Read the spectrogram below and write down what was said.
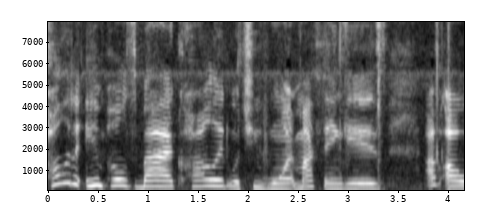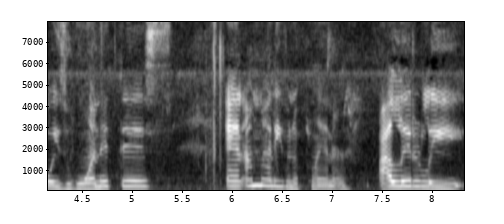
call it an impulse buy, call it what you want. My thing is, I've always wanted this, and I'm not even a planner. I literally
